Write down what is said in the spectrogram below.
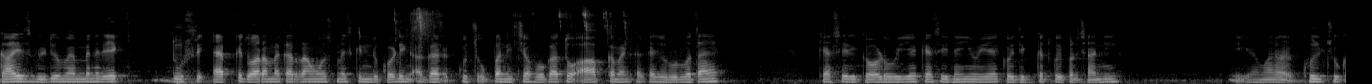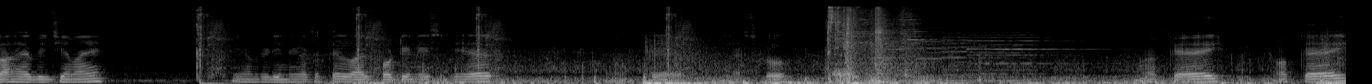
गाइस वीडियो में मैंने एक दूसरी ऐप के द्वारा मैं कर रहा हूँ। उसमें स्क्रीन रिकॉर्डिंग अगर कुछ ऊपर नीचे होगा तो आप कमेंट करके ज़रूर बताएँ। कैसी रिकॉर्ड हुई है, कैसी नहीं हुई है, कोई दिक्कत, कोई परेशानी? ये हमारा खुल चुका है बी जी एम आई ये हम रेडी नहीं कर सकते। While fourteen is air okay let's go Okay. Okay.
